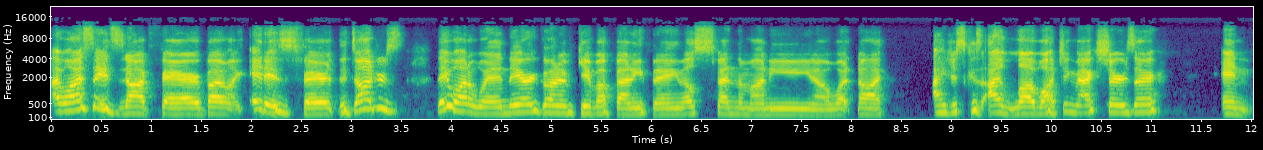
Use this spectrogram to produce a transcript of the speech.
I want to say it's not fair, but I'm like it is fair. The Dodgers they want to win. They are going to give up anything. They'll spend the money, you know, whatnot. I just because I love watching Max Scherzer, and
